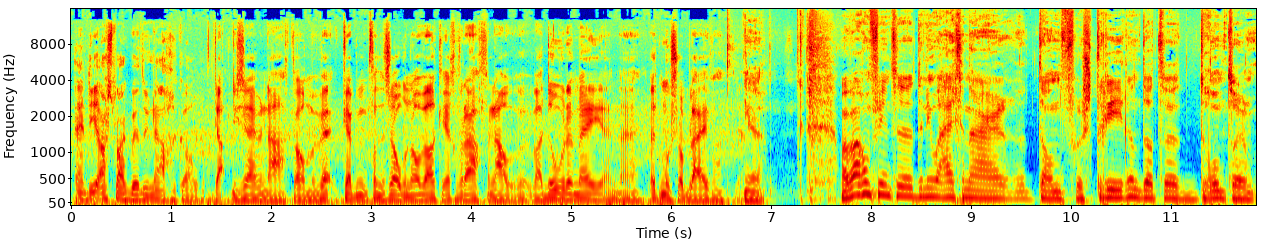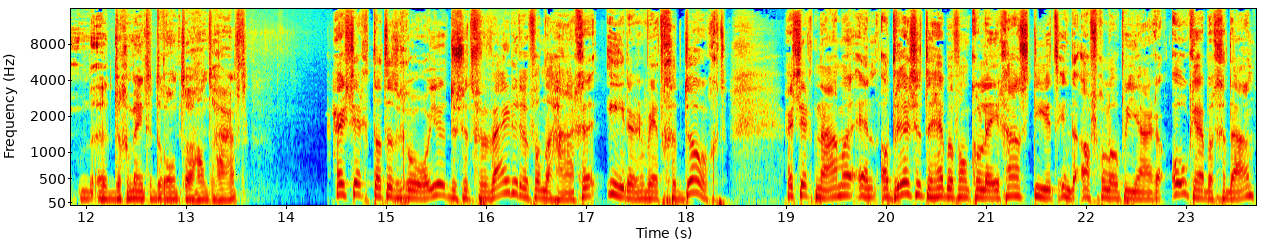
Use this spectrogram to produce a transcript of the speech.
En die afspraak bent u nagekomen? Ja, die zijn we nagekomen. Ik heb hem van de zomer nog wel een keer gevraagd van nou, wat doen we ermee? En uh, het moest zo blijven. Ja. Maar waarom vindt de nieuwe eigenaar dan frustrerend dat de, Dronten, de gemeente Dronten handhaaft? Hij zegt dat het rooien, dus het verwijderen van de hagen, eerder werd gedoogd. Hij zegt namen en adressen te hebben van collega's die het in de afgelopen jaren ook hebben gedaan.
